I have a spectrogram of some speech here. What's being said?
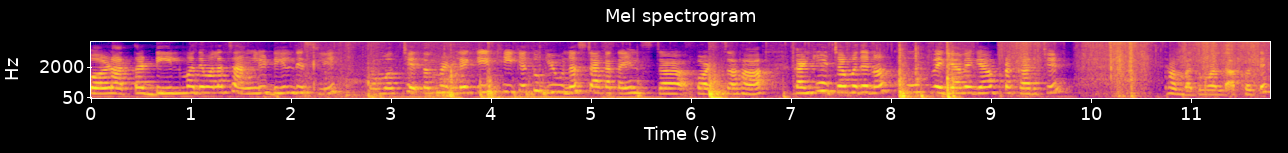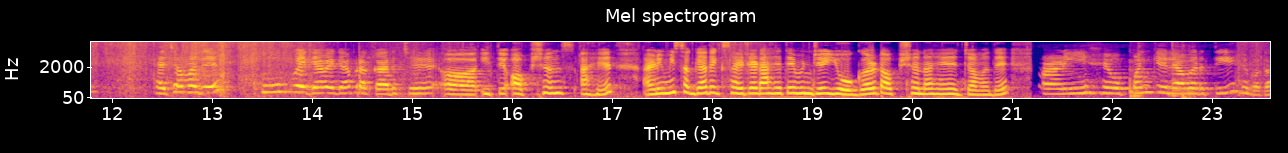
पण आता डीलमध्ये मला चांगली डील दिसली. तर मग चेतन म्हणले की ठीक आहे तू घेऊनच टाक आता इन्स्टा पॉटचा हा. कारण की ह्याच्यामध्ये ना खूप वेगळ्या वेगळ्या प्रकारचे थांबा तुम्हाला दाखवते. ह्याच्यामध्ये खूप वेगळ्या वेगळ्या प्रकारचे इथे ऑप्शन्स आहेत. आणि मी सगळ्यात एक्सायटेड आहे ते म्हणजे योगर्ट ऑप्शन आहे ह्याच्यामध्ये. आणि हे ओपन केल्यावरती हे बघा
